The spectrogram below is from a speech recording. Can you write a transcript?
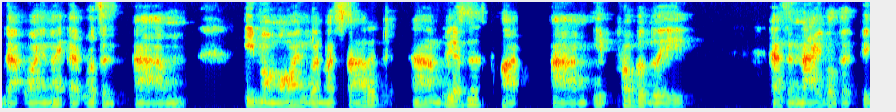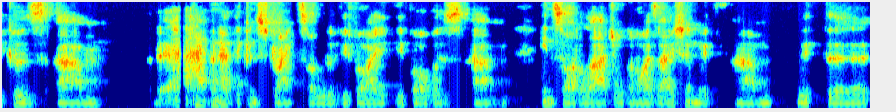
that way, mate. That wasn't um in my mind when I started um, business, yep. but um, it probably has enabled it because um, I haven't had the constraints I would have if I if I was um, inside a large organisation with um, with the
